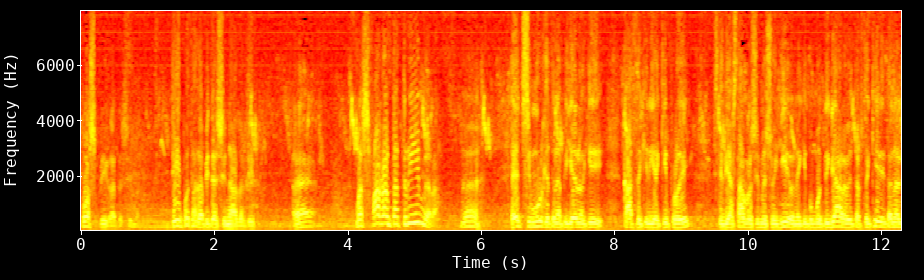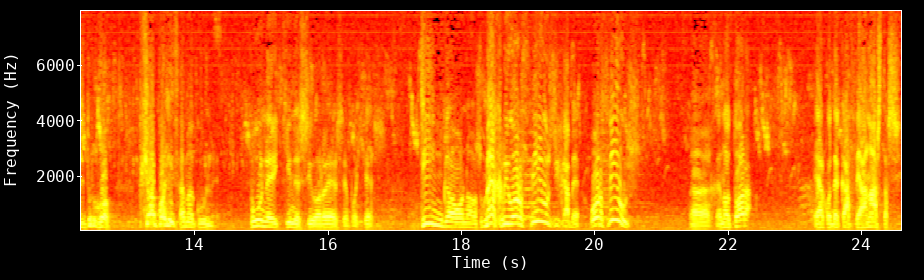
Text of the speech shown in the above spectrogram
Πώς πήγατε σήμερα; Τίποτα αγαπητέ συνάδελφοι. Ε, μας φάγαν τα τριήμερα. Ε, έτσι μου έρχεται να πηγαίνω εκεί κάθε Κυριακή πρωί στη διασταύρωση Μεσογείων, εκεί που μοντιλιάρω τα αυτοκίνητα να λειτουργώ. Πιο πολύ θα μ' ακούνε. Πού είναι εκείνες οι ωραίες εποχές; Τίγκα ο ναός. Μέχρι ορθίους είχαμε. Ορθίους. Αχ, Ενώ τώρα έρχονται κάθε Ανάσταση.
